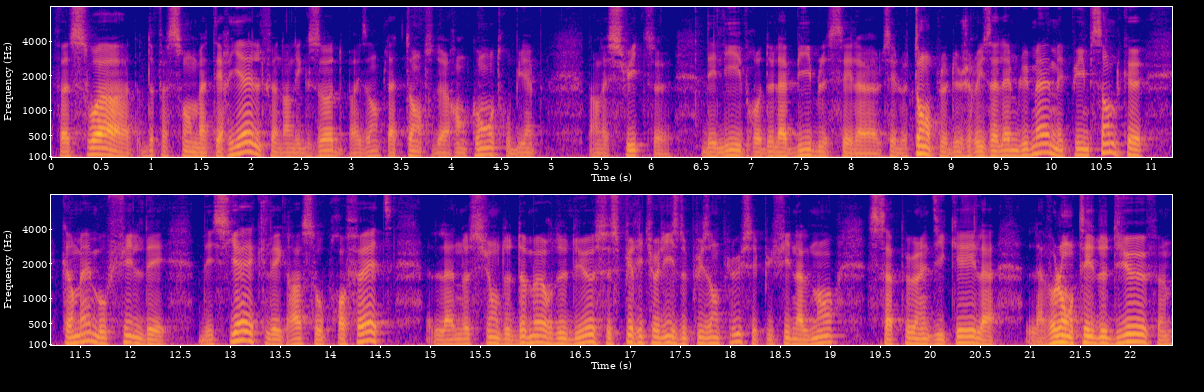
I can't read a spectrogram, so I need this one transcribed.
Enfin, soit de façon matérielle, enfin, dans l'Exode par exemple, la tente de la rencontre, ou bien dans la suite euh, des livres de la Bible, c'est le temple de Jérusalem lui-même. Et puis il me semble que quand même au fil des, des, siècles et grâce aux prophètes, la notion de demeure de Dieu se spiritualise de plus en plus et puis finalement ça peut indiquer la, la volonté de Dieu. Enfin,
